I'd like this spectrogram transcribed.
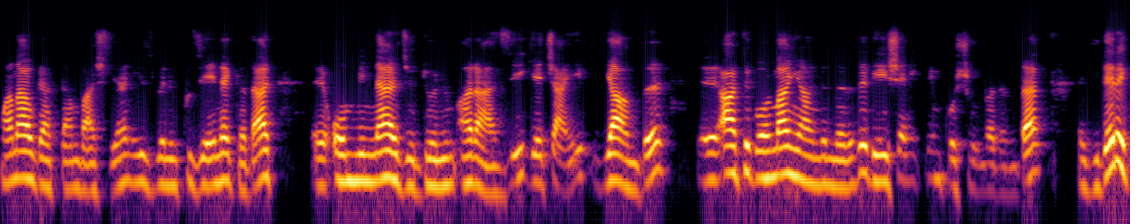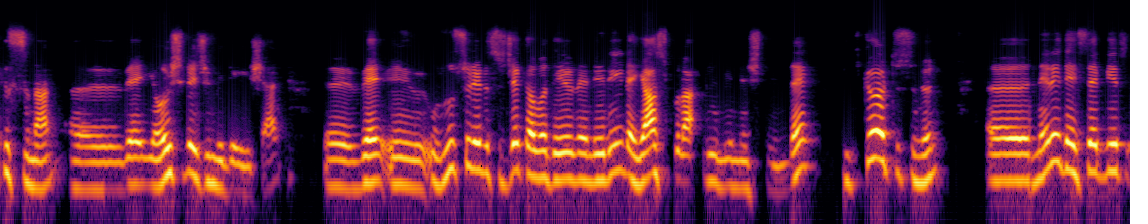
Manavgat'tan başlayan İzmir'in kuzeyine kadar e, on binlerce dönüm arazi geçen yıl yandı. E, artık orman yangınları da değişen iklim koşullarında e, giderek ısınan e, ve yağış rejimi değişen ve uzun süreli sıcak hava devreleriyle yaz kuraklığı birleştiğinde bitki örtüsünün neredeyse bir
